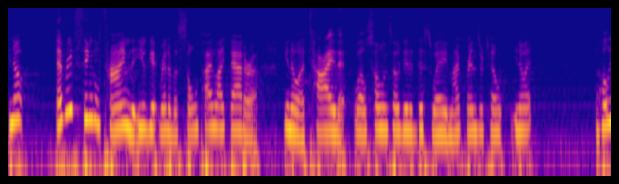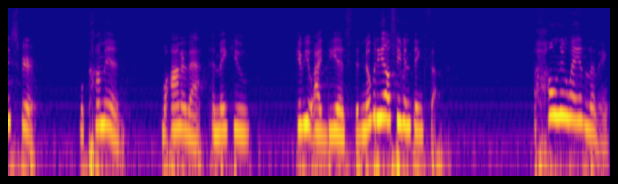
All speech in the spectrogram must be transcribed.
You know, every single time that you get rid of a soul tie like that or a you know, a tie that, well, so and so did it this way, my friends are telling, you know what? The Holy Spirit will come in, will honor that, and make you, give you ideas that nobody else even thinks of. A whole new way of living.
